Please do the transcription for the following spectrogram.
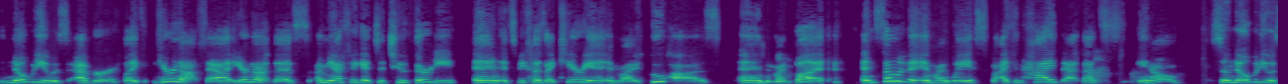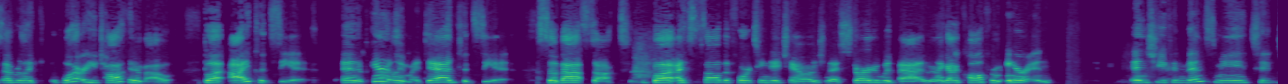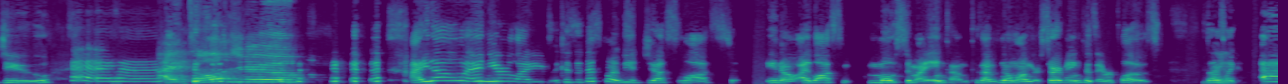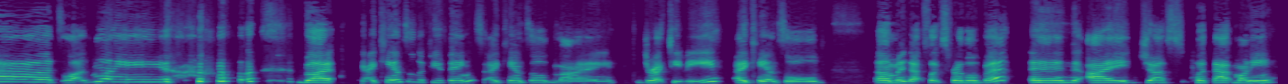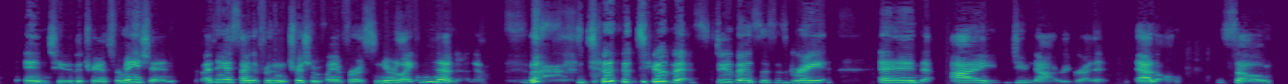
nobody was ever like, you're not fat, you're not this. I mean, I could get to 230, and it's because I carry it in my hoo ha's and my mm-hmm. butt, and some of it in my waist, but I can hide that. That's, you know, so nobody was ever like, what are you talking about? But I could see it. And apparently my dad could see it. So that sucked. But I saw the 14 day challenge and I started with that. And then I got a call from Erin. And she convinced me to do, hey, I told you. I know. And you're like, because at this point we had just lost, you know, I lost most of my income because I was no longer serving because they were closed. So right. I was like, ah, that's a lot of money. but I canceled a few things. I canceled my DirecTV. I canceled um, my Netflix for a little bit, and I just put that money into the transformation. I think I signed up for the nutrition plan first, and you were like, no, no, no. do this, do this. This is great. And I do not regret it at all. So,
